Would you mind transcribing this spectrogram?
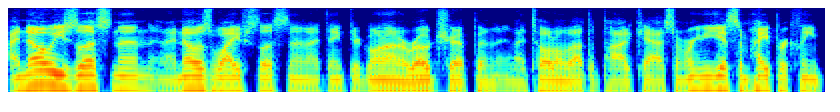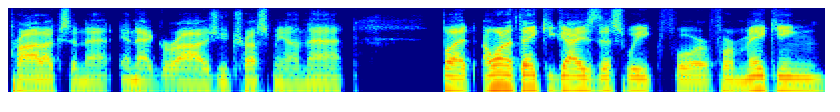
I know he's listening and I know his wife's listening. I think they're going on a road trip and, and I told him about the podcast and we're going to get some hyper clean products in that, in that garage. You trust me on that. But I want to thank you guys this week for, for making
